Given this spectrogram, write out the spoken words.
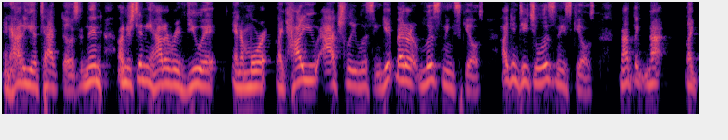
and how do you attack those? And then understanding how to review it in a more like how you actually listen? Get better at listening skills. I can teach you listening skills not the not like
